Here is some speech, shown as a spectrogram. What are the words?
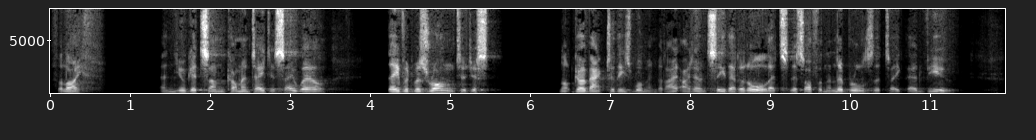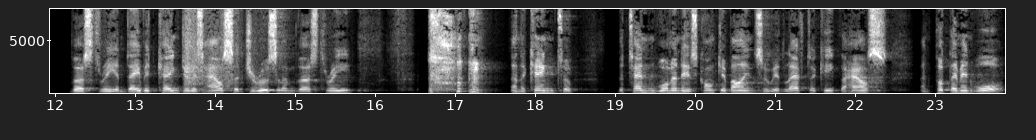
for life. And you'll get some commentators say, well, David was wrong to just not go back to these women, but I, I don't see that at all. That's, that's often the liberals that take that view. Verse 3 And David came to his house at Jerusalem, verse 3. and the king took the ten women, his concubines, who he had left to keep the house, and put them in ward,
